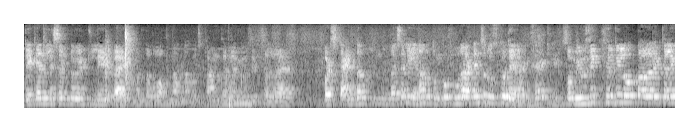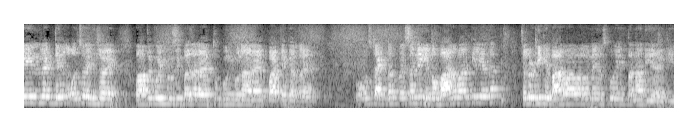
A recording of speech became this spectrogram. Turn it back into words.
they can listen to it laid back मतलब वो अपना अपना कुछ काम कर रहे हैं म्यूज़िक चल रहा है बट स्टैंड अप वैसे नहीं है ना तुमको पूरा अटेंशन उसको देना है। एग्जैक्टली सो म्यूज़िक फिर भी लोग टॉलरेट करेंगे इनफैक्ट दे आल्सो एंजॉय वहाँ पे कोई म्यूज़िक बजा रहा है तू गुनगुना रहा है बातें कर रहा है। तो स्टैंड अप वैसा नहीं है। तो बार बार के लिए अगर चलो ठीक है बार बार वालों ने उसको एक बना दिया है कि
